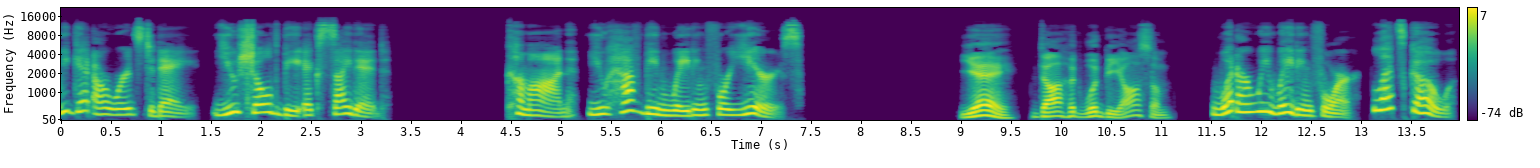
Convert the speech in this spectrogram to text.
we get our words today. You should be excited. Come on, you have been waiting for years. yay, Da Hood would be awesome. What are we waiting for? Let's go.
